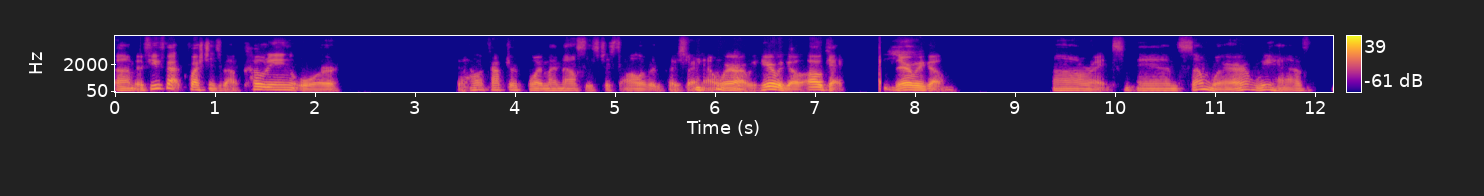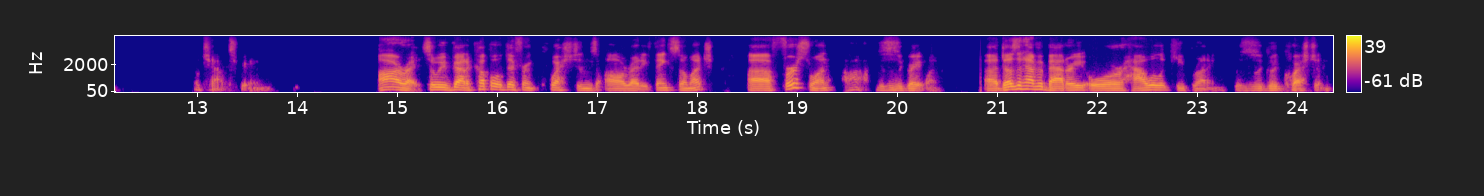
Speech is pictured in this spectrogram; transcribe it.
um, if you've got questions about coding or the helicopter, boy, my mouse is just all over the place right now. Where are we? Here we go. Okay, there we go. All right, and somewhere we have a chat screen. All right, so we've got a couple of different questions already. Thanks so much. Uh, first one, ah, this is a great one. Uh, does it have a battery or how will it keep running? This is a good question.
